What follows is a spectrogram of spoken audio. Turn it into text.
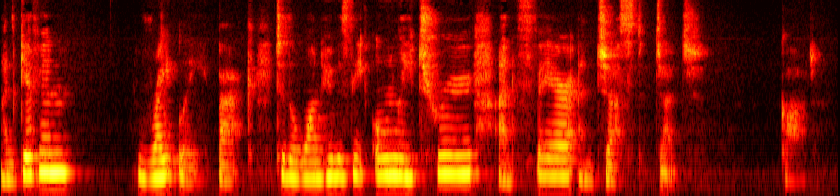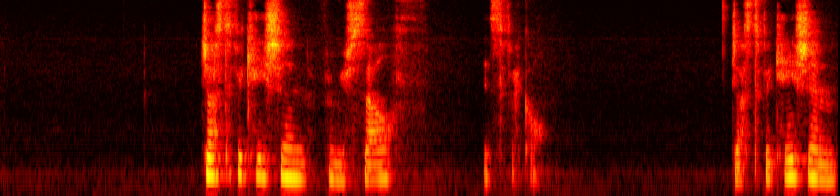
and given rightly back to the one who is the only true and fair and just judge God. Justification from yourself is fickle. Justification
